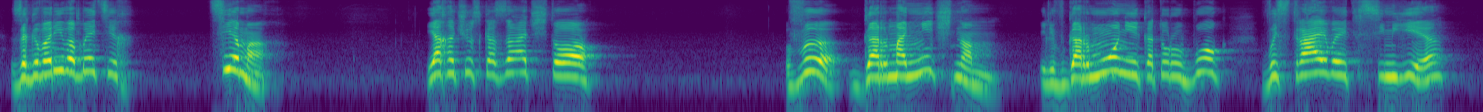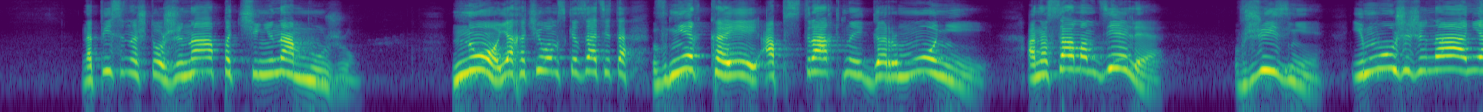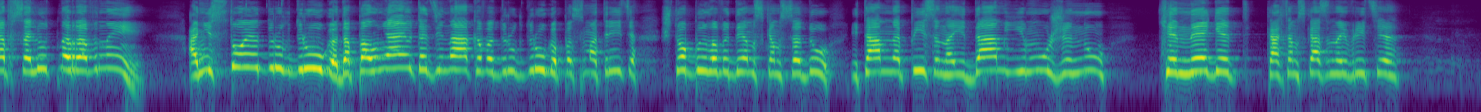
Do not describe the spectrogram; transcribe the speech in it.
Заговорив об этих темах, я хочу сказать, что в гармоничном или в гармонии, которую Бог выстраивает в семье, написано, что жена подчинена мужу. Но я хочу вам сказать это в некой абстрактной гармонии. А на самом деле в жизни и муж, и жена, они абсолютно равны. Они стоят друг друга, дополняют одинаково друг друга. Посмотрите, что было в Эдемском саду. И там написано, и дам ему жену кенегет, как там сказано на иврите?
